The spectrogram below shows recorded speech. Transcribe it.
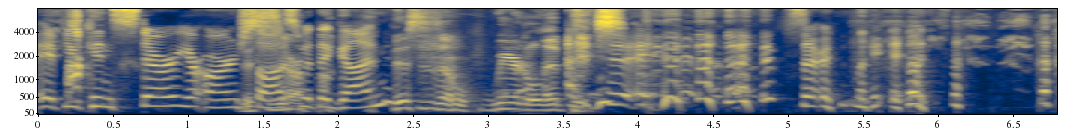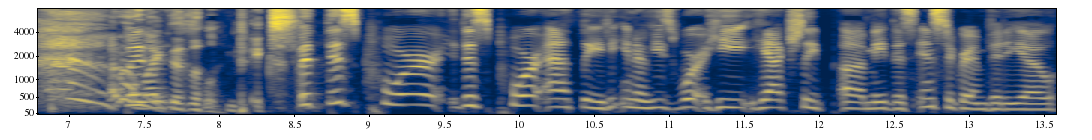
if you can stir your orange This sauce our- with a gun. This is a weird Olympics. certainly is. I don't But- like this Olympics. But this poor, this poor athlete, you know, he's wor- he he actually uh, made this Instagram video,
